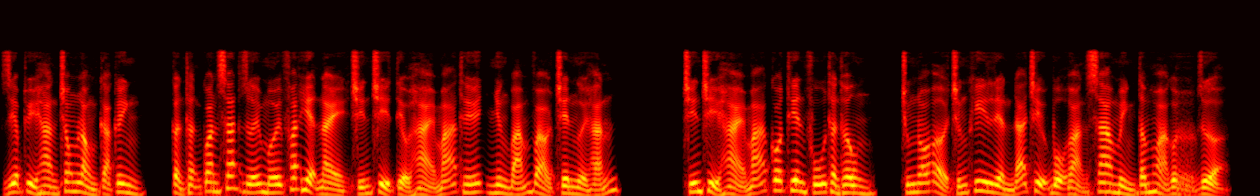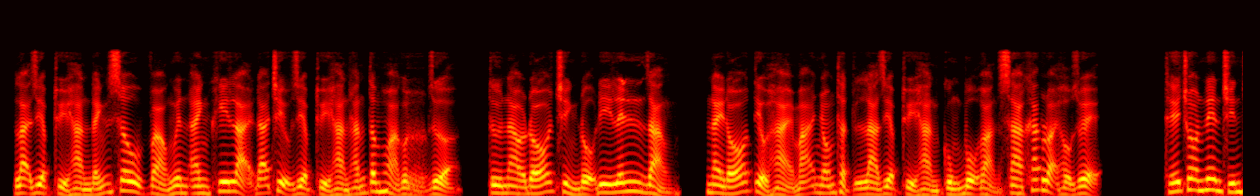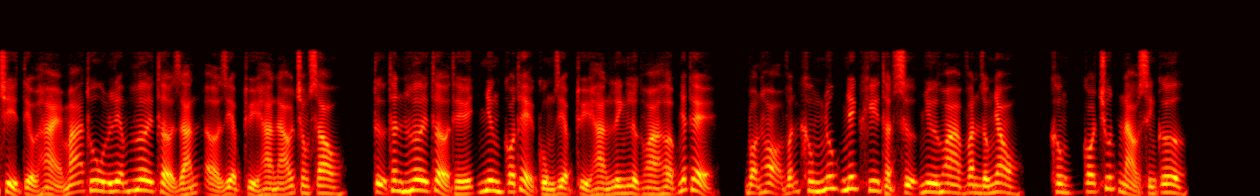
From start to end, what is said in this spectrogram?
Diệp Thủy Hàn trong lòng cả kinh, cẩn thận quan sát dưới mới phát hiện này chín chỉ tiểu hải mã thế nhưng bám vào trên người hắn. Chín chỉ hải mã có thiên phú thần thông, chúng nó ở trứng khi liền đã chịu bộ hoảng xa mình tâm hỏa gột rửa, lại Diệp Thủy Hàn đánh sâu vào Nguyên Anh khi lại đã chịu Diệp Thủy Hàn hắn tâm hỏa gột rửa, từ nào đó trình độ đi lên giảng, này đó tiểu hải mã nhóm thật là Diệp Thủy Hàn cùng bộ hoảng xa khác loại hậu duệ. Thế cho nên chín chỉ tiểu hải mã thu liễm hơi thở rán ở Diệp Thủy Hàn áo trong sau, tự thân hơi thở thế nhưng có thể cùng Diệp Thủy Hàn linh lực hòa hợp nhất thể, bọn họ vẫn không nhúc nhích khi thật sự như hoa văn giống nhau, không có chút nào sinh cơ.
